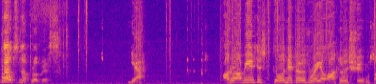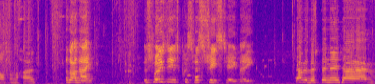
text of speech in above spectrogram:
No, it's not progress. Yeah. I'd rather use this gun if it was real, I'd just shoot myself in the head. I got a guy. To be Christmas trees too, mate. Yeah, but this thing is, um...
